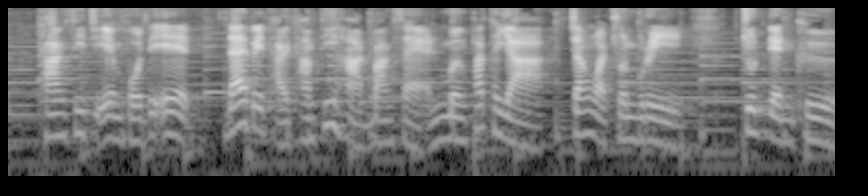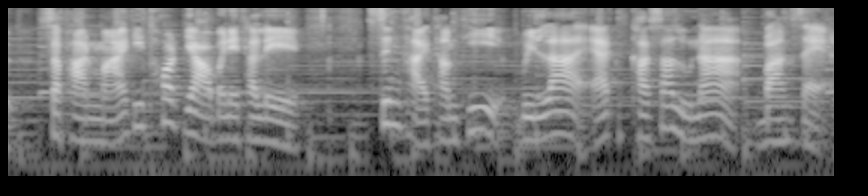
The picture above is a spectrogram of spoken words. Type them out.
ำทาง CGM48 ได้ไปถ่ายทำที่หาดบางแสนเมืองพัทยา จังหวัดชนบุรี จุดเด่นคือ สะพานไม้ที่ทอดยาวไปในทะเล ซึ่งถ่ายทำที่วิลล่าแอดคาซาลูนาบางแสน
